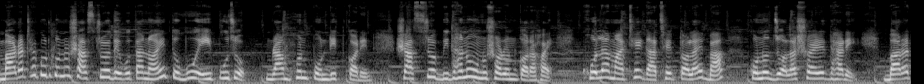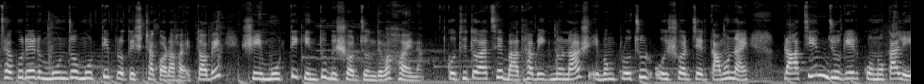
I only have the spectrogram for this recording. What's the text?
বারা ঠাকুর কোনো শাস্ত্রীয় দেবতা নয়, তবু এই পুজো ব্রাহ্মণ পণ্ডিত করেন। শাস্ত্রীয় বিধানও অনুসরণ করা হয়। খোলা মাঠে, গাছের তলায় বা কোনো জলাশয়ের ধারে বারা ঠাকুরের মুন্ড মূর্তি প্রতিষ্ঠা করা হয়। তবে সেই মূর্তি কিন্তু বিসর্জন দেওয়া হয় না। কথিত আছে, বাধা, বিঘ্ন, নাশ এবং প্রচুর ঐশ্বর্যের কামনায় প্রাচীন যুগের কোনো কালে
